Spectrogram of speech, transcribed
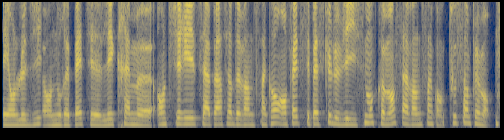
Et on le dit, on nous répète les crèmes euh, anti-rides, c'est à partir de 25 ans. En fait, c'est parce que le vieillissement commence à 25 ans, tout simplement.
